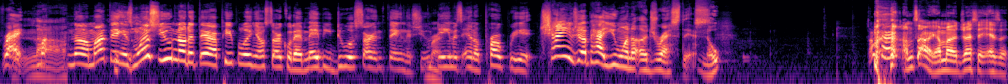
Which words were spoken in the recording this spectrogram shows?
Asperger's. right, my- Nah. no, my thing is once you know that there are people in your circle that maybe do a certain thing that you Right. deem as inappropriate, change up how you want to address this. nope. Okay. I'm sorry. I'm gonna address it as a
